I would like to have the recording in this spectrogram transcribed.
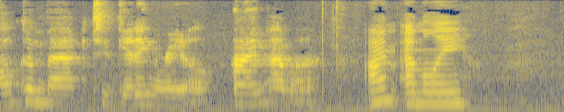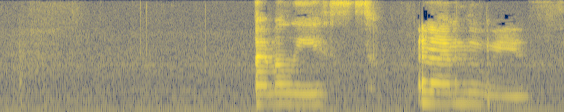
welcome back to Getting Real. I'm Emma. I'm Emily. I'm Elise. And I'm Louise.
